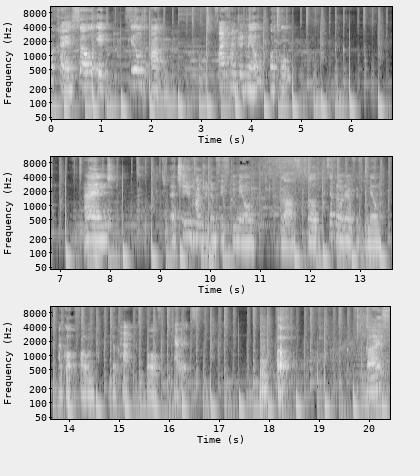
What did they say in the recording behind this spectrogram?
okay, so it filled up 500 ml bottle and a 250 ml glass. So 750 ml I got from the pack of carrots. guys,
